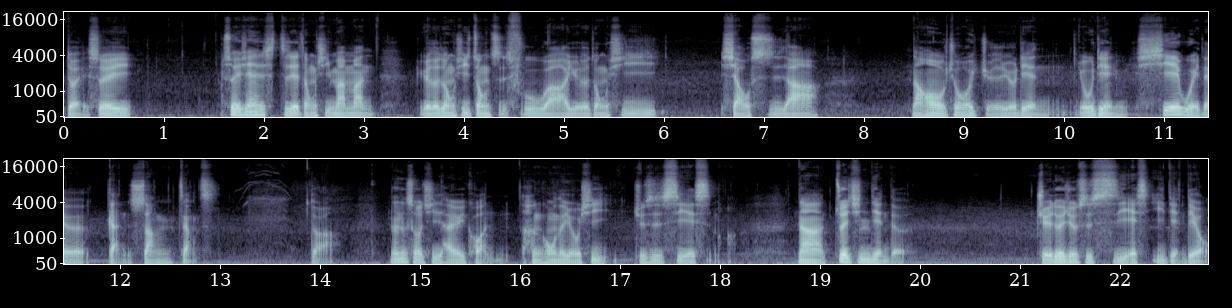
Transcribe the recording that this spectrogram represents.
对，所以所以现在这些东西慢慢。有的东西终止服务啊，有的东西消失啊，然后就会觉得有点有点些微的感伤这样子，对啊，那那时候其实还有一款很红的游戏，就是 CS 嘛。那最经典的绝对就是 CS 一点六，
